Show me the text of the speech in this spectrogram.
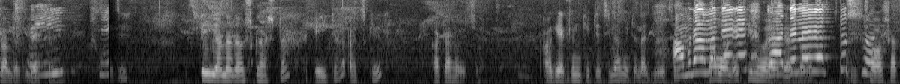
চলো এই আনারস গাছটা এইটা আজকে কাটা হয়েছে। আগে একদিন কেটেছিলাম এটা লাগিয়েছি। তাও অনেকদিন হয়ে গেল। ছ সাত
